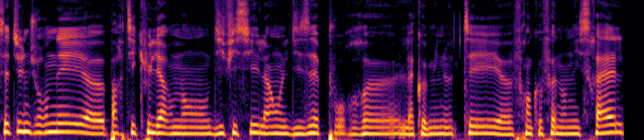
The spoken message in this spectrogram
C'est une journée euh, particulièrement difficile, hein, on le disait, pour euh, la communauté euh, francophone en Israël.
